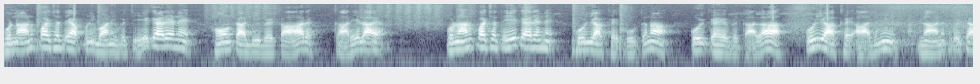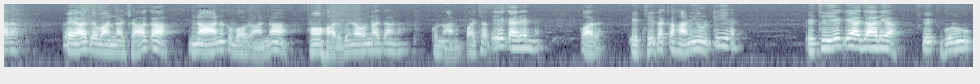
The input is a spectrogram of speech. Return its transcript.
ਗੁਰੂ ਨਾਨਕ ਪਾਤਸ਼ਾਹ ਤੇ ਆਪਣੀ ਬਾਣੀ ਵਿੱਚ ਇਹ ਕਹਿ ਰਹੇ ਨੇ ਹੋਂ ਟਾਡੀ ਬੇਕਾਰ ਘਾਰੇ ਲਾਇਆ। ਗੁਰੂ ਨਾਨਕ ਪਾਤਸ਼ਾਹ ਤੇ ਇਹ ਕਹਿ ਰਹੇ ਨੇ, ਕੋਈ ਆਖੇ ਕੂਤਨਾ ਕੋਈ ਕਹੇ ਬਿਤਾਲਾ, ਕੋਈ ਆਖੇ ਆਦਮੀ, ਨਾਨਕ ਵਿਚਾਰਾ। ਭਇਆ ਦੀਵਾਨਾ ਸ਼ਾਹਕਾ ਨਾਨਕ ਬੋਰਾਨਾ ਹੋਂ ਹਰ ਬਿਨਾ ਨਾ ਜਾਣਾ। ਗੁਰੂ ਨਾਨਕ ਪਾਤਸ਼ਾਹ ਤੇ ਇਹ ਕਹਿ ਰਹੇ ਨੇ, ਪਰ ਇੱਥੇ ਤਾਂ ਕਹਾਣੀ ਉਲਟੀ ਹੈ। ਇੱਥੇ ਇਹ ਕਿਹਾ ਜਾ ਰਿਹਾ ਕਿ ਗੁਰੂ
